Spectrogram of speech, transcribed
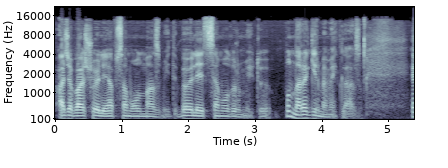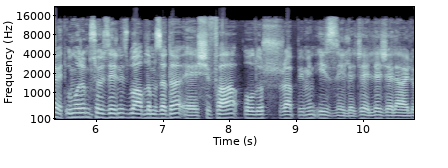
Acaba şöyle yapsam olmaz mıydı? Böyle etsem olur muydu? Bunlara girmemek lazım. Evet umarım sözleriniz bu ablamıza da e, şifa olur Rabbimin izniyle Celle Celaluhu.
